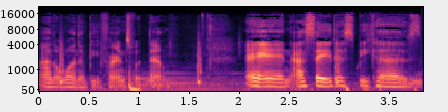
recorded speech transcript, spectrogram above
I don't want to be friends with them. And I say this because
